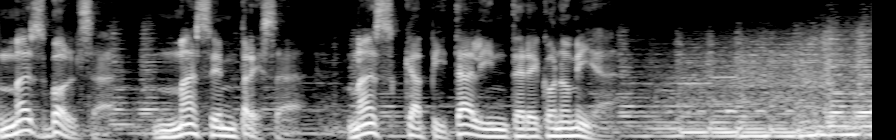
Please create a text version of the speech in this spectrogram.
Más bolsa, más empresa, más capital intereconomía.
